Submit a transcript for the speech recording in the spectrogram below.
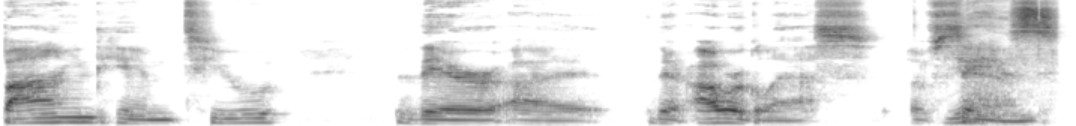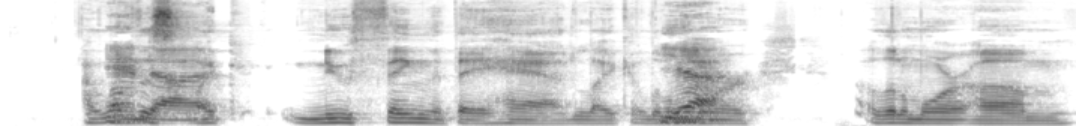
bind him to their uh, their hourglass of sand. Yes. I love And, this uh, like new thing that they had, like a little Yeah. more, a little more. um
